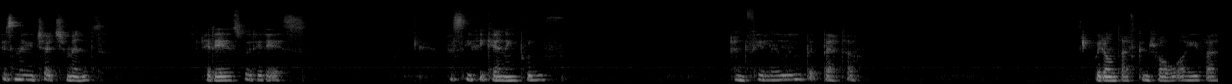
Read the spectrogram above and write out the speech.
There's no judgment. It is what it is. Let's see if you can improve and feel a little bit better. We don't have control over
